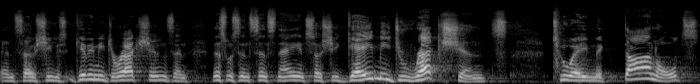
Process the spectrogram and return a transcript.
And so she was giving me directions, and this was in Cincinnati, and so she gave me directions to a McDonald's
